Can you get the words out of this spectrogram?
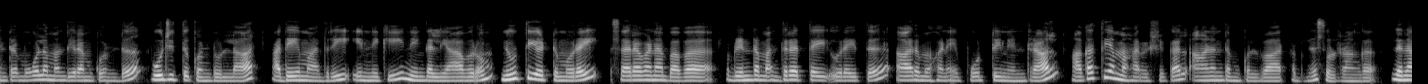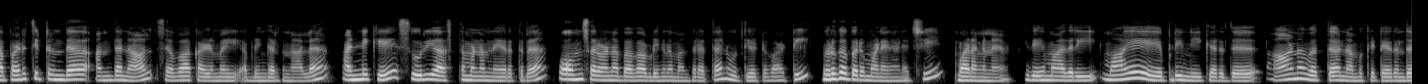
என்ற மூல மந்திரம் கொண்டு பூஜித்துக் கொண்டுள்ளார். அதே மாதிரி இன்னைக்கு நீங்கள் யாவரும் நூத்தி எட்டு முறை சரவண பவ அப்படின்ற மந்திரத்தை உரைத்து ஆறுமுகனை போற்றி நின்றால் அகத்திய மகரிஷிகள் ஆனந்தம் கொள்வார் அப்படின்னு சொல்றாங்க. இதை நான் படிச்சிட்டு இருந்த அந்த நாள் செவ்வாய்க்கிழமை அப்படிங்கறதுனால அன்னைக்கே சூரிய அஸ்தமனம் நேரத்துல ஓம் சரவண பவ அப்படிங்கிற மந்திரத்தை நூத்தி எட்டு வாட்டி முருகபெருமானை நினைச்சு வணங்கினேன். இதே மாதிரி மாயையை எப்படி நீக்கிறது ஆணவ ஆணவத்தை நம்ம கிட்ட இருந்து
